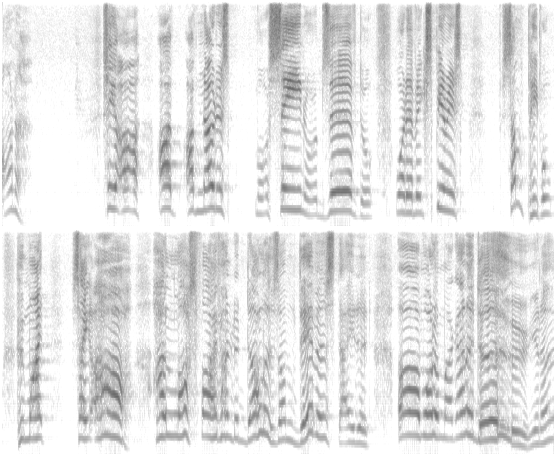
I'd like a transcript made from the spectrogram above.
honor. See, I, I've, I've noticed or seen or observed or whatever, experienced some people who might say, Oh, I lost $500. I'm devastated. Oh, what am I going to do? You know?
